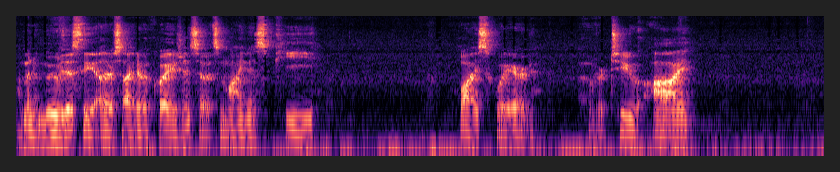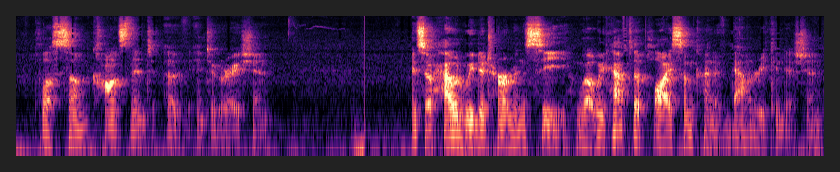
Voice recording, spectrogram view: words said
I'm going to move this to the other side of equation, so it's minus p y squared over 2i plus some constant of integration. And so how would we determine c? Well, we'd have to apply some kind of boundary condition.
